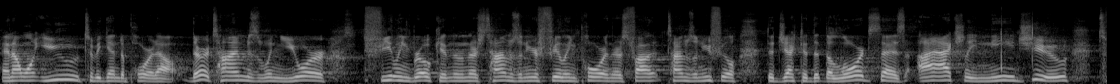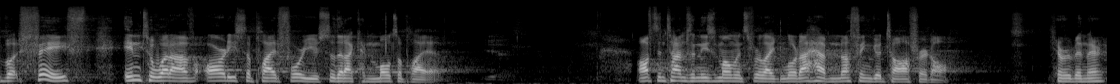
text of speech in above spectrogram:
and I want you to begin to pour it out. There are times when you're feeling broken, and there's times when you're feeling poor, and there's times when you feel dejected, that the Lord says, I actually need you to put faith into what I've already supplied for you so that I can multiply it. Oftentimes in these moments, we're like, Lord, I have nothing good to offer at all. You ever been there?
